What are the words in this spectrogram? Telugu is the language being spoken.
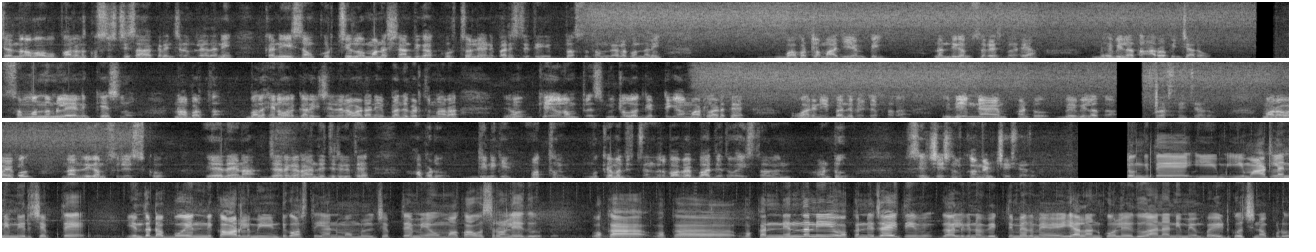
చంద్రబాబు పాలనకు సృష్టి సహకరించడం లేదని కనీసం కుర్చీలో మనశ్శాంతిగా కూర్చోలేని పరిస్థితి ప్రస్తుతం నెలకొందని బాపట్ల మాజీ ఎంపీ నందిగం సురేష్ భార్య బేబీలత ఆరోపించారు. సంబంధం లేని కేసులో నా భర్త బలహీన వర్గానికి చెందినవాడని ఇబ్బంది పెడుతున్నారా? ఏమో కేవలం ప్రెస్ మీట్లలో గట్టిగా మాట్లాడితే వారిని ఇబ్బంది పెట్టేస్తారా? ఇదేం న్యాయం అంటూ బేబీలత ప్రశ్నించారు. మరోవైపు నందిగం సురేష్కు ఏదైనా జరగరాంది జరిగితే అప్పుడు దీనికి మొత్తం ముఖ్యమంత్రి చంద్రబాబే బాధ్యత వహిస్తాదని అంటూ సెన్సేషనల్ కామెంట్ చేశారు. లొంగితే ఈ ఈ మాటలన్నీ మీరు చెప్తే ఇంత డబ్బు ఇన్ని కార్లు మీ ఇంటికి వస్తాయని మమ్మల్ని చెప్తే మేము మాకు అవసరం లేదు. ఒక ఒక ఒక నిందని ఒక నిజాయితీ కలిగిన వ్యక్తి మీద మేము వేయాలనుకోలేదు అని మేము బయటకు వచ్చినప్పుడు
